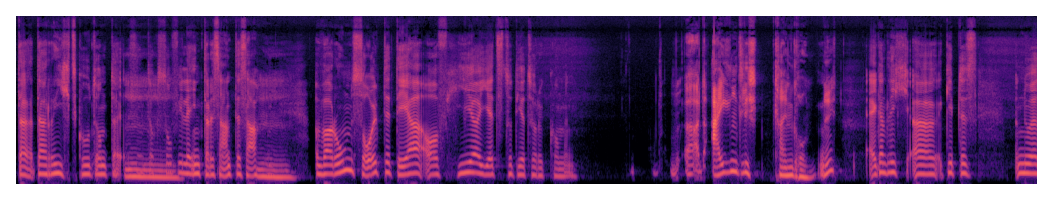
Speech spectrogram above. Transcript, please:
da, da riecht es gut und da mm. sind doch so mm. viele interessante Sachen. Mm. Warum sollte der auf hier jetzt zu dir zurückkommen? Hat eigentlich keinen Grund, nicht? Eigentlich äh, gibt es nur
